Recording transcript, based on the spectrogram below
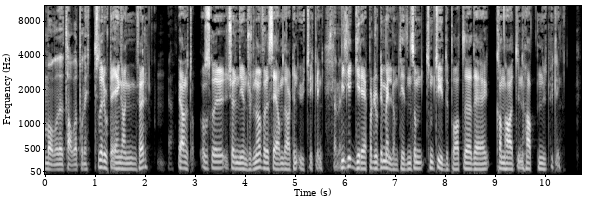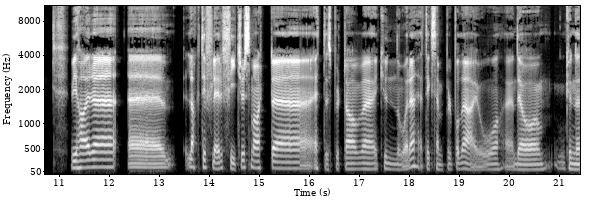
måle det tallet på nytt. Så dere har gjort det én gang før? Ja. ja nettopp. Og så skal dere kjøre en ny undersøkelse nå for å se om det har hatt en utvikling. Stemmer. Hvilke grep har dere gjort i mellomtiden som, som tyder på at det kan ha hatt en utvikling? Vi har eh, lagt til flere features som har vært eh, etterspurt av eh, kundene våre. Et eksempel på det er jo eh, det å kunne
